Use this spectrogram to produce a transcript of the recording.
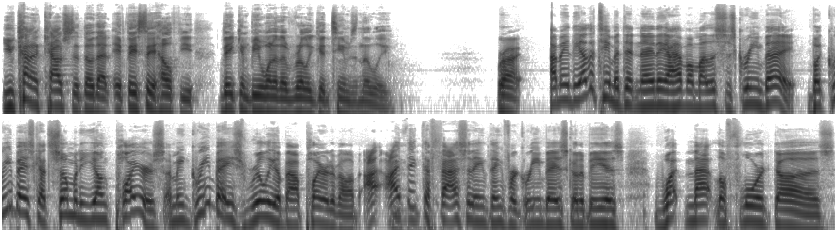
you kind of couched it though that if they stay healthy, they can be one of the really good teams in the league. Right. I mean, the other team that didn't anything I have on my list is Green Bay. But Green Bay's got so many young players. I mean, Green Bay's really about player development. I, I think the fascinating thing for Green Bay is going to be is what Matt LaFleur does,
